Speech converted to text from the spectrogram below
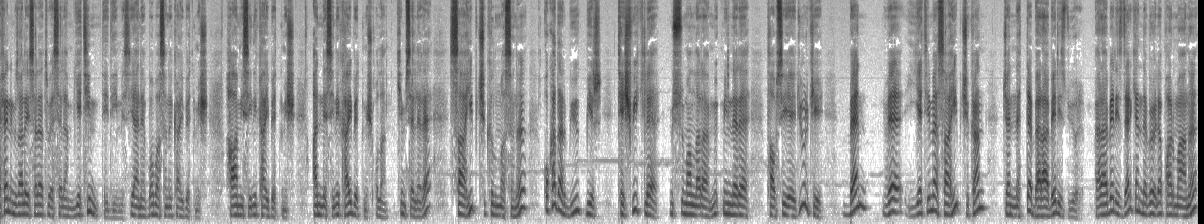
Efendimiz Aleyhisselatü Vesselam yetim dediğimiz yani babasını kaybetmiş, hamisini kaybetmiş, annesini kaybetmiş olan kimselere sahip çıkılmasını o kadar büyük bir teşvikle Müslümanlara, müminlere tavsiye ediyor ki ben ve yetime sahip çıkan cennette beraberiz diyor. Beraberiz derken de böyle parmağını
